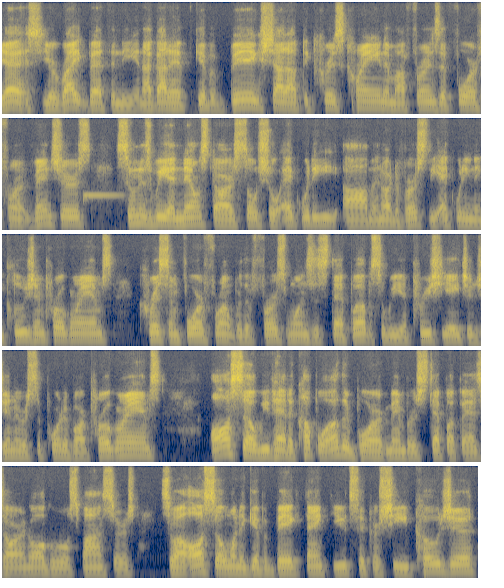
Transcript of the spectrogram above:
Yes, you're right, Bethany. And I got to give a big shout out to Chris Crane and my friends at Forefront Ventures. Soon as we announced our social equity um, and our diversity, equity, and inclusion programs, Chris and Forefront were the first ones to step up. So we appreciate your generous support of our programs. Also, we've had a couple other board members step up as our inaugural sponsors. So I also want to give a big thank you to Khurshid Khoja.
